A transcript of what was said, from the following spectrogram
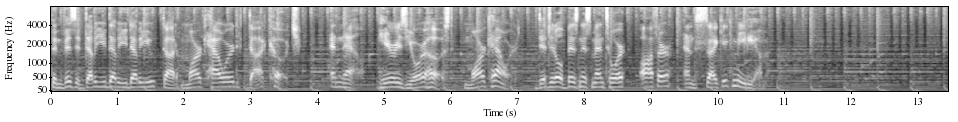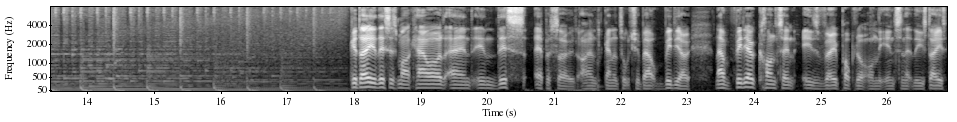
then visit www.markhoward.coach. And now, here is your host, Mark Howard, digital business mentor, author, and psychic medium. Good day, this is Mark Howard, and in this episode, I'm going to talk to you about video. Now, video content is very popular on the internet these days,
